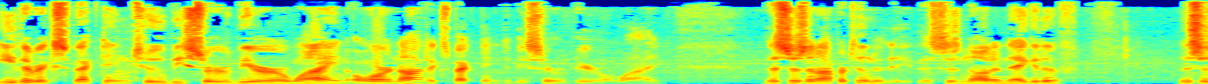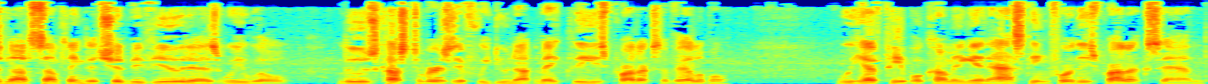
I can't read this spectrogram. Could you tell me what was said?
either expecting to be served beer or wine or not expecting to be served beer or wine. This is an opportunity. This is not a negative. This is not something that should be viewed as we will lose customers if we do not make these products available. We have people coming in asking for these products, and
